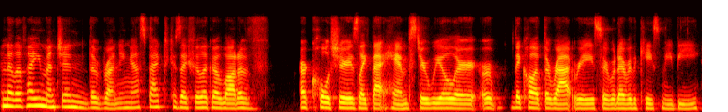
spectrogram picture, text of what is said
And I love how you mentioned the running aspect because I feel like a lot of our culture is like that hamster wheel or or they call it the rat race or whatever the case may be.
